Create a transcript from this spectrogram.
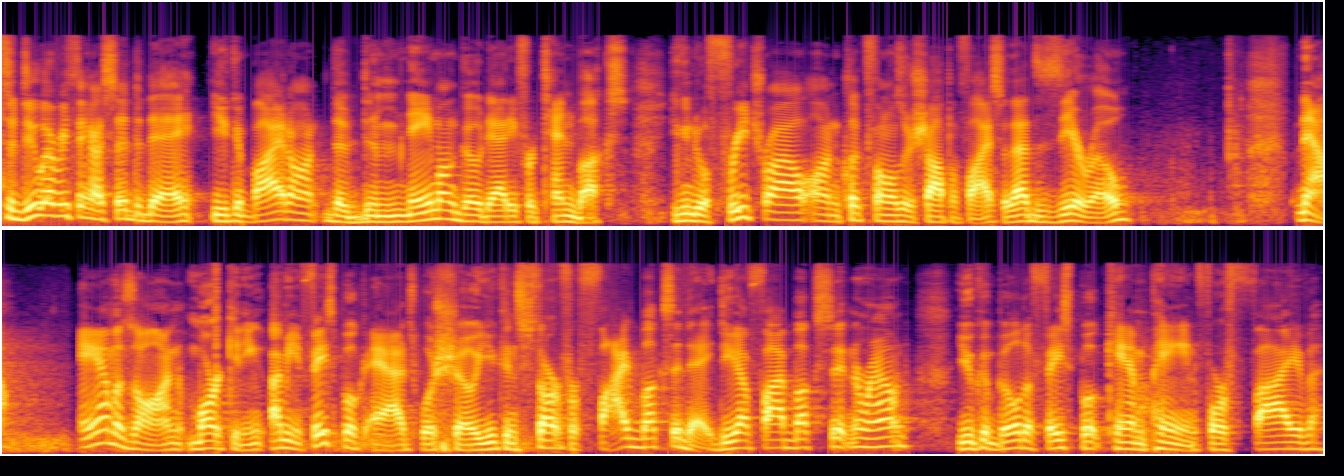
to do everything I said today, you can buy it on the, the name on GoDaddy for 10 bucks. You can do a free trial on ClickFunnels or Shopify, so that's zero. Now, Amazon marketing, I mean, Facebook ads will show you can start for five bucks a day. Do you have five bucks sitting around? You can build a Facebook campaign for five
